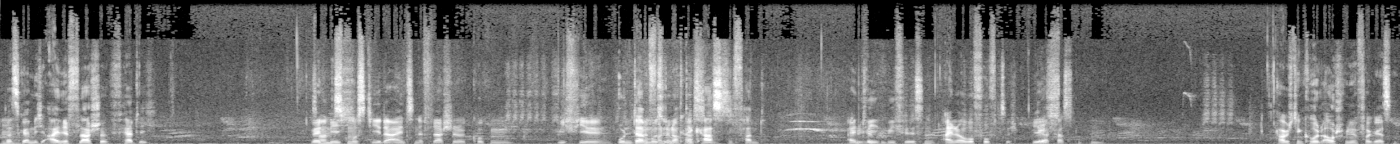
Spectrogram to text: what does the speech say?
Das ist Mhm. gar nicht eine Flasche fertig. Wenn Sonst nicht, muss jede einzelne Flasche gucken, wie viel. und dann muss ich noch den Kasten Kastenpfand ist. Wie, wie viel ist denn? 1,50 Euro jeder Echt? Kasten. Hm. Habe ich den Code auch schon wieder vergessen.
